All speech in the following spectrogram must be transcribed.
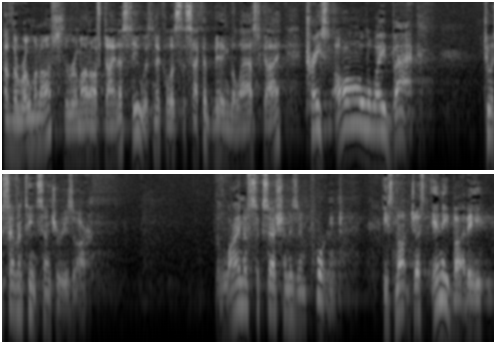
of the Romanovs, the Romanov dynasty, with Nicholas II being the last guy, traced all the way back to a 17th century czar. The line of succession is important. He's not just anybody,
